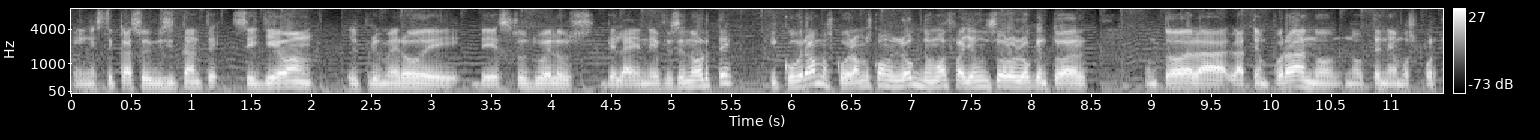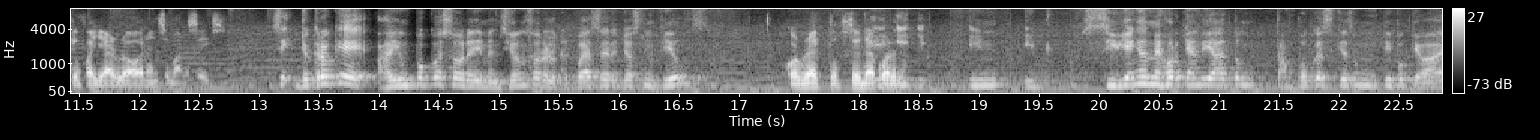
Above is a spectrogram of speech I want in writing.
En este caso de visitante, se llevan el primero de, de estos duelos de la NFC Norte y cobramos, cobramos con el lock. No hemos fallado un solo lock en toda, en toda la, la temporada. No, no tenemos por qué fallarlo ahora en semana 6. Sí, yo creo que hay un poco de sobredimensión sobre lo que puede hacer Justin Fields. Correcto, estoy de acuerdo. Y, y, y, y si bien es mejor que Andy Dalton, tampoco es que es un tipo que va a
